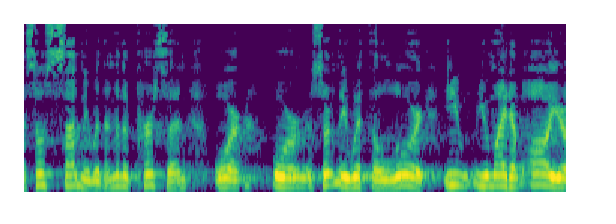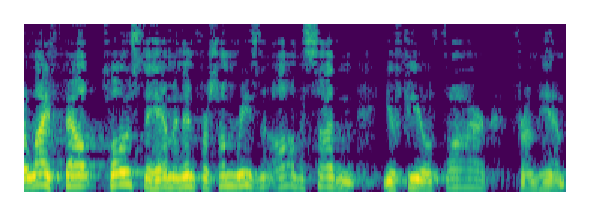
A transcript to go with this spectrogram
so suddenly with another person or, or certainly with the Lord. You, you might have all your life felt close to Him and then for some reason all of a sudden you feel far from Him.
